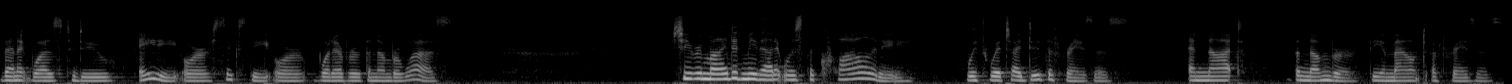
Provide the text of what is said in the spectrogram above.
than it was to do 80 or 60 or whatever the number was. She reminded me that it was the quality with which I did the phrases and not the number, the amount of phrases.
